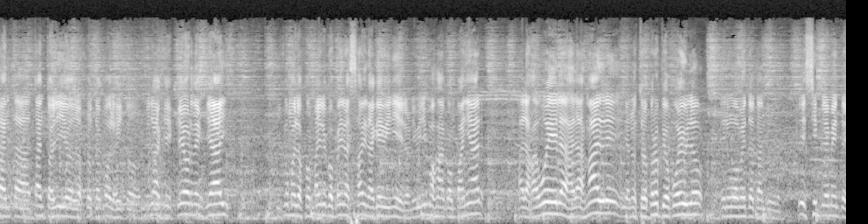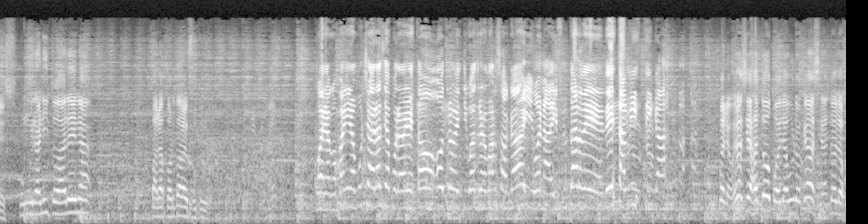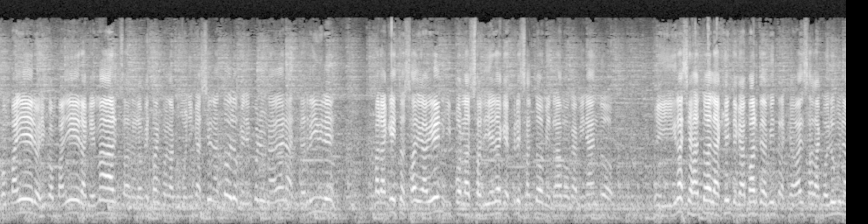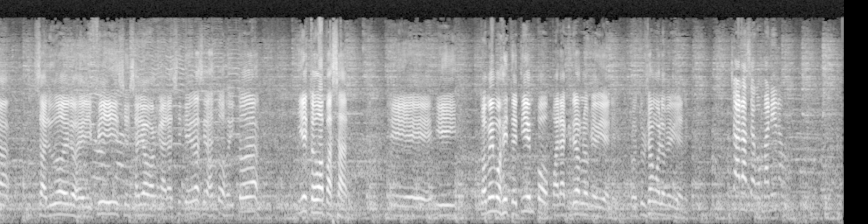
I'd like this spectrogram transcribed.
tanta, tanto lío de los protocolos y todo. Mirá qué, qué orden que hay y cómo los compañeros y compañeras saben a qué vinieron. Y vinimos a acompañar a las abuelas, a las madres y a nuestro propio pueblo en un momento tan duro. Es simplemente eso, un granito de arena para aportar al futuro. Bueno, compañero, muchas gracias por haber estado otro 24 de marzo acá y bueno, a disfrutar de, de esta mística. Bueno, gracias a todos por el laburo que hacen, a todos los compañeros y compañeras que marchan, a los que están con la comunicación, a todos los que le ponen una ganas terrible para que esto salga bien y por la solidaridad que expresan todos mientras vamos caminando. Y gracias a toda la gente que aparte mientras que avanza la columna saludó de los edificios y salió a bancar. Así que gracias a todos y todas. Y esto va a pasar. Eh, y tomemos este tiempo para crear lo que viene, construyamos lo que viene. Muchas gracias, compañero.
